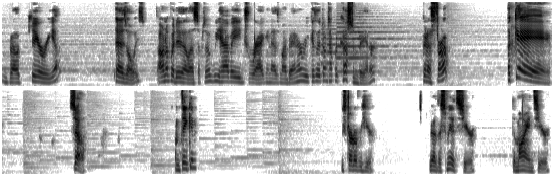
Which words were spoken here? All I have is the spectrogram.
Valkyria. As always. I don't know if I did that last episode. We have a dragon as my banner because I don't have a custom banner. Gonna start up. Okay. So. I'm thinking. We start over here. We have the smiths here. The mines here.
